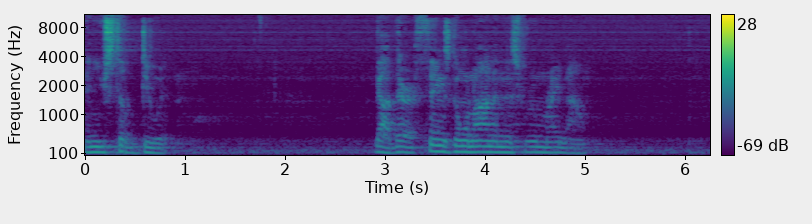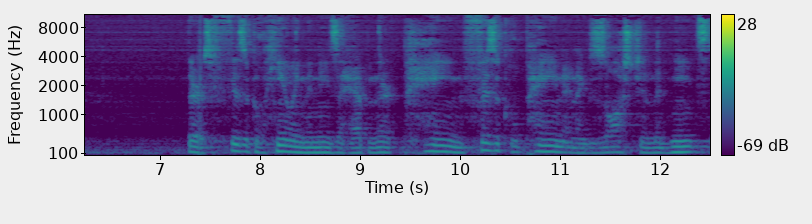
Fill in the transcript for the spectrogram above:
and you still do it. God, there are things going on in this room right now. There's physical healing that needs to happen. There's pain, physical pain and exhaustion that needs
